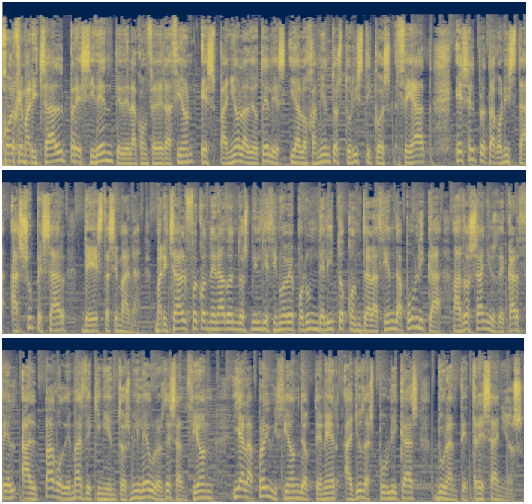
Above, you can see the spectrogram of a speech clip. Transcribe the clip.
Jorge Marichal, presidente de la Confederación Española de Hoteles y Alojamientos Turísticos CEAT, es el protagonista, a su pesar, de esta semana. Marichal fue condenado en 2019 por un delito contra la hacienda pública a dos años de cárcel, al pago de más de 500.000 euros de sanción y a la prohibición de obtener ayudas públicas durante tres años.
